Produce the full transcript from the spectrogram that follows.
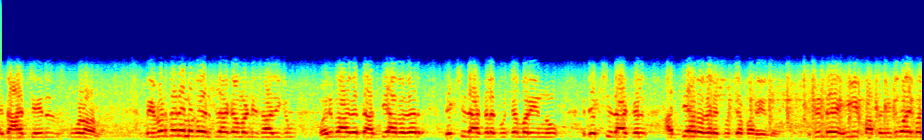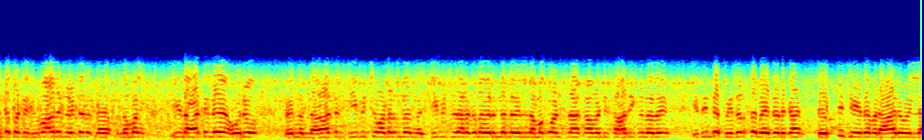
ഇത് ആ ചെയ്തത് സ്കൂളാണ്. ഇവിടെ തന്നെ നമുക്ക് മനസ്സിലാക്കാൻ വേണ്ടി സാധിക്കും. ഒരു ഭാഗത്ത് അധ്യാപകർ രക്ഷിതാക്കളെ കുറ്റം പറയുന്നു രക്ഷിതാക്കൾ അധ്യാപകരെ കുറ്റം പറയുന്നു. ഇതിന്റെ ഈ ഇതുമായി ബന്ധപ്പെട്ട് വിവാദം കേട്ട് നമ്മൾ ഈ നാട്ടിലെ ഒരു പിന്നെ നാട്ടിൽ ജീവിച്ചു വളർന്ന ജീവിച്ചു നടക്കുന്നവരെന്നുള്ളതിൽ നമുക്ക് മനസ്സിലാക്കാൻ വേണ്ടി സാധിക്കുന്നത് ഇതിന്റെ പിതൃത്വം ഏറ്റെടുക്കാൻ തെറ്റ് ചെയ്തവരാരുമില്ല.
